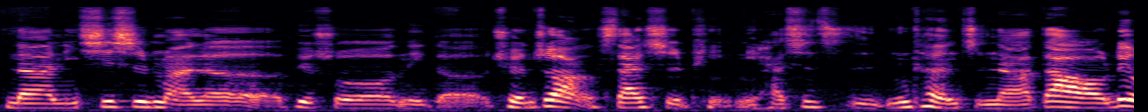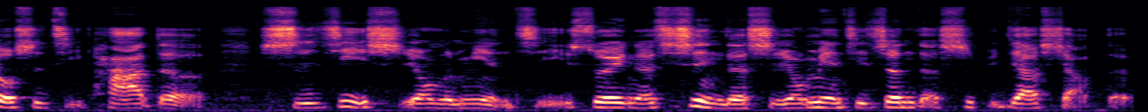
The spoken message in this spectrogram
那你其实买了，比如说你的权状三十平，你还是只你可能只拿到六十几趴的实际使用的面积，所以呢，其实你的使用面积真的是比较小的。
